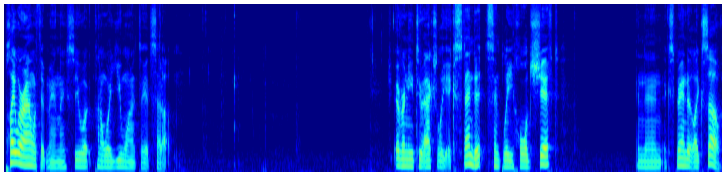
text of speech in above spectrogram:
play around with it mainly, see what kind of way you want it to get set up. If you ever need to actually extend it, simply hold shift and then expand it like so.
